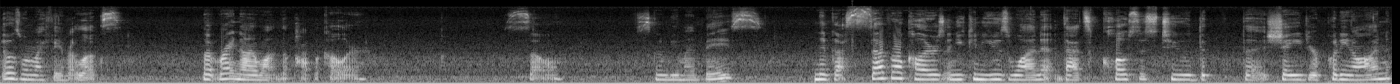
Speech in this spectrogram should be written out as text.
it was one of my favorite looks. But right now I want the pop of color. So, this is going to be my base. And they've got several colors and you can use one that's closest to the, the shade you're putting on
